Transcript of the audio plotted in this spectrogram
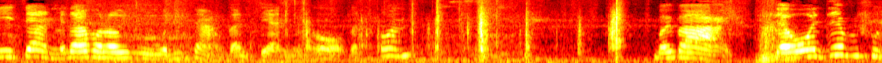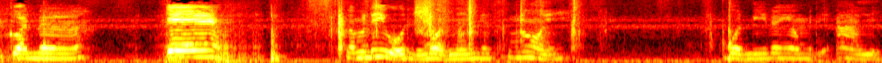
นี้แจนไม่ได้เพราะเราอยู่วันที่สามกันแจนไม่ออกกันก่อนบายบายเดี๋ยวจะไปฝึกก่อนนะ แกงเราไม่ได้อยู่ถึงบทนั้นกันสักหน่อย บทนี้เรายังไม่ได้อ่านเลย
